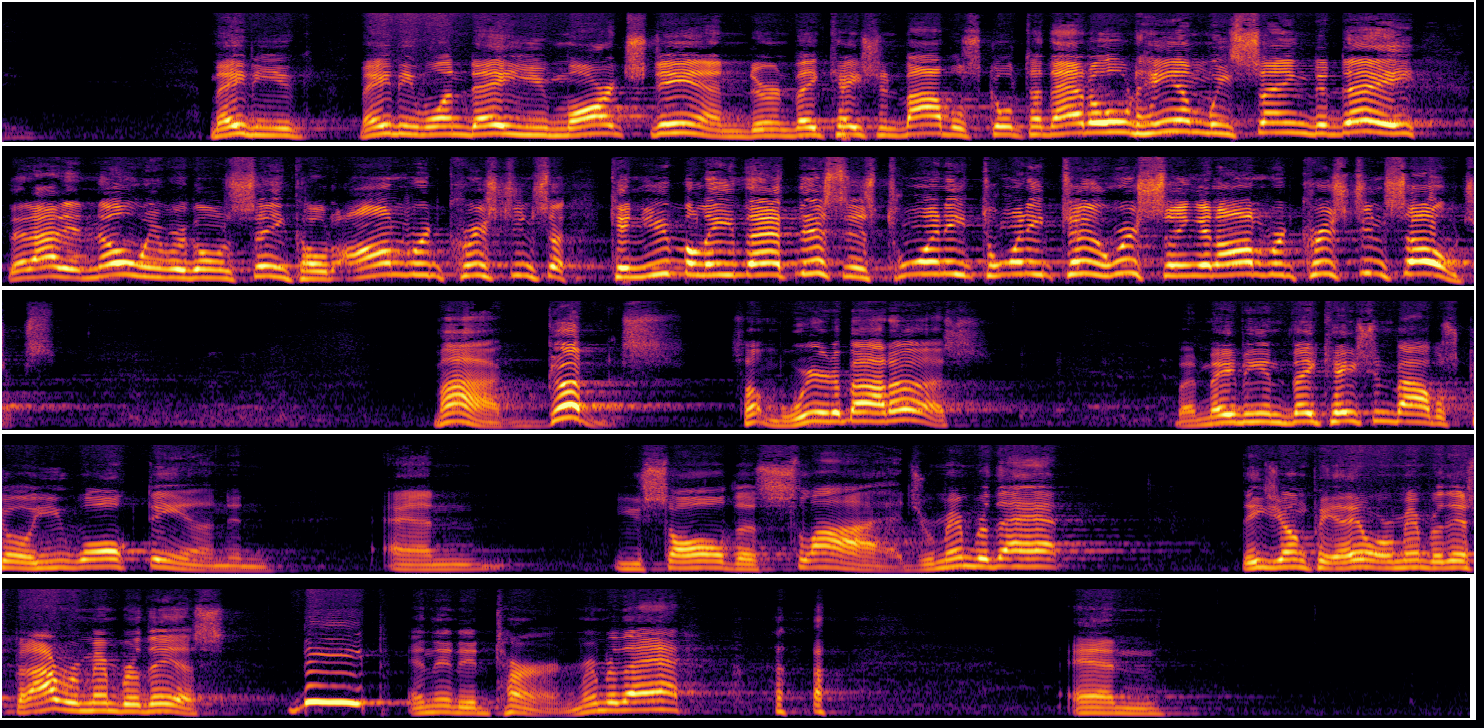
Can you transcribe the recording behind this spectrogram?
Maybe, you, maybe one day you marched in during vacation Bible school to that old hymn we sang today that I didn't know we were going to sing called Onward Christian so- Can you believe that? This is 2022. We're singing Onward Christian Soldiers. My goodness, something weird about us. But maybe in vacation Bible school you walked in and, and you saw the slides. Remember that? These young people, they don't remember this, but I remember this. Beep, and then it'd turn. Remember that? and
